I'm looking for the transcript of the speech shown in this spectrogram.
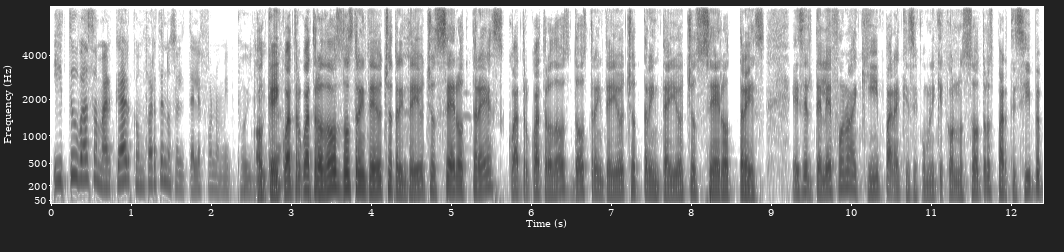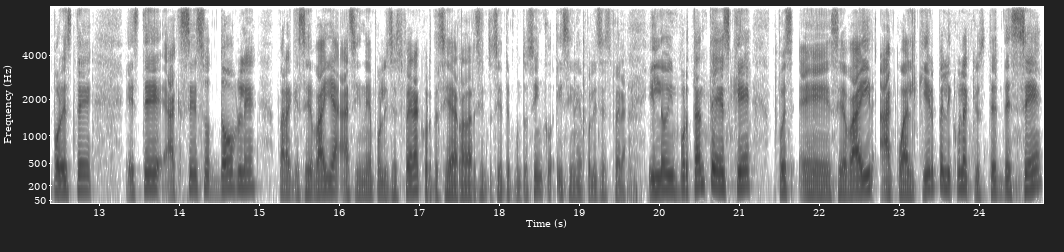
Y tú vas a marcar, compártenos el teléfono, mi pollito. Ok, 442-238-3803, 442-238-3803. Es el teléfono aquí para que se comunique con nosotros, participe por este, este acceso doble para que se vaya a Cinépolis Esfera, cortesía de Radar 107.5 y Cinépolis Esfera. Y lo importante es que pues eh, se va a ir a cualquier película que usted desee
